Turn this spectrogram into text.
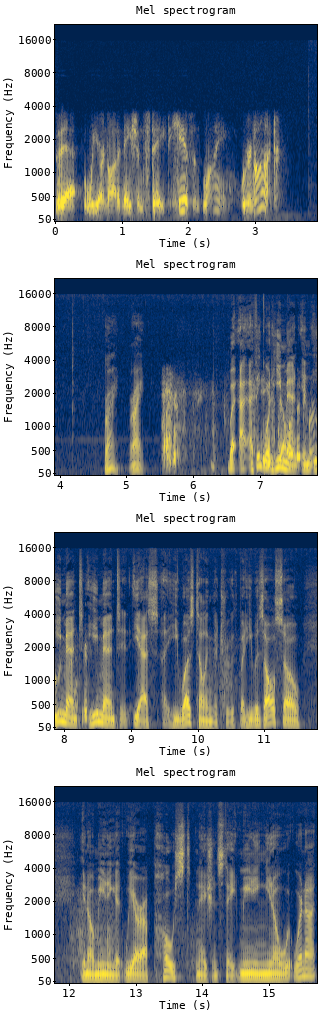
that we are not a nation state, he isn't lying. We're not. Right, right. But I, I think what he meant, he meant, he meant, yes, uh, he was telling the truth, but he was also, you know, meaning it. We are a post-nation state, meaning you know we're not.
